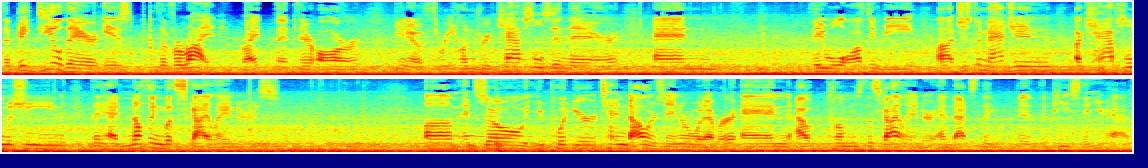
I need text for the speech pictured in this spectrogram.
the big deal there is the variety, right? That there are, you know, 300 capsules in there and they will often be uh, just imagine a capsule machine that had nothing but Skylanders. Um, and so you put your ten dollars in or whatever, and out comes the Skylander, and that's the, the, the piece that you have.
